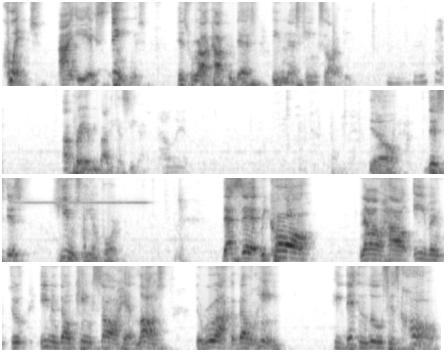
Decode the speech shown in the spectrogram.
quench, i.e., extinguish his Ruach HaKodesh, even as King Saul did. Mhm. I pray everybody can see that. You know, this is hugely important. That said, recall now how even through even though King Saul had lost the Ruach of Elohim, he didn't lose his call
